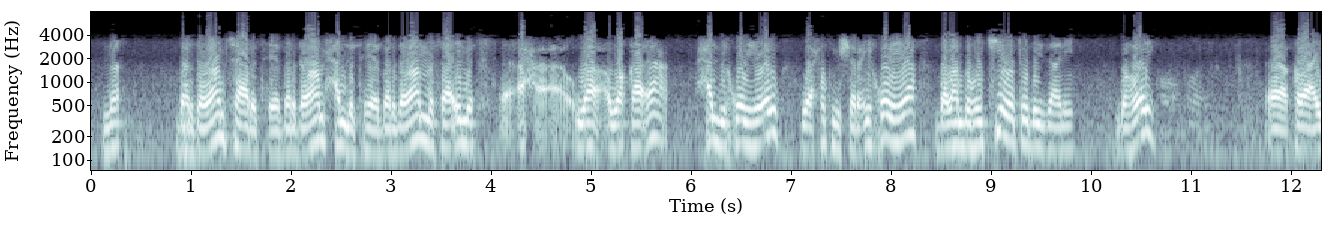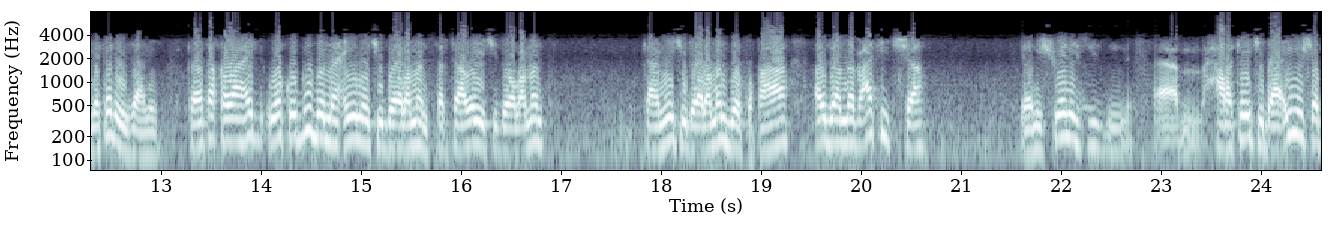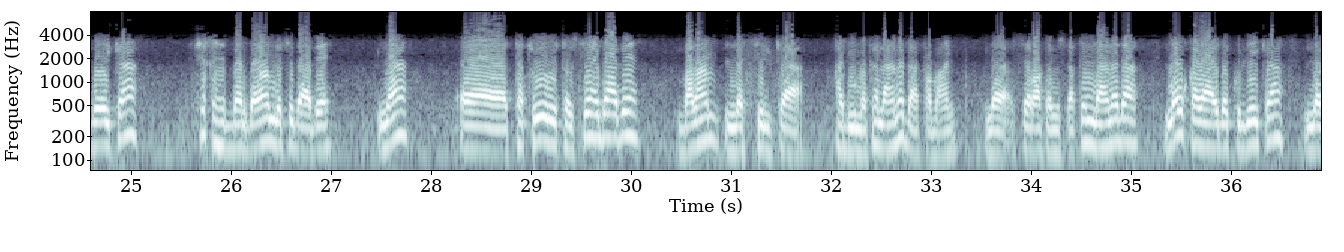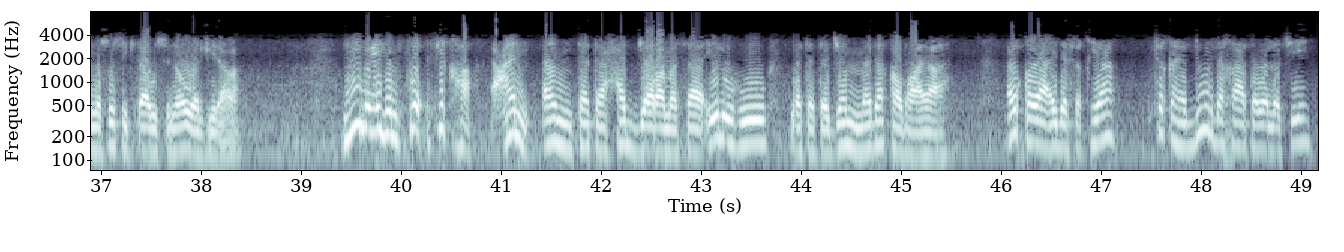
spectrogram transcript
بەردەوام چارت هەیە بەردەوام حلت هەیە بەردەوام مەسائل وقائع حلی خۆی هەیە و حکمی شەرعی خۆی هەیە بەڵام بەهۆی چیەوە تۆ دەیزانی؟ بەهۆی؟ قواعدەکە دەیزانی. کەواتە قواعد وەکو بوو بە مەعینێکی دۆڵەمەند سەرچاوەیەکی دۆڵەمەند. کامیەکی دۆڵەمەند بۆ فقها ئەو جا مەبعەتی چشە يعني شوێنی حرەکەیکی دائیمیشە بۆی کە فقه بەردەوام لە چدا بێ لە تطوير وتوسيع دابه بەڵام لە سلکە قدیمەکە لا طبعا لە صراط المستقيم لا ندى لو قواعد كلية لنصوص كتاب السنة والجيراوة يبعد الفقه عن أن تتحجر مسائله وتتجمد قضاياه. أو قواعد فقهية فقه الدور دخات ولا شيء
